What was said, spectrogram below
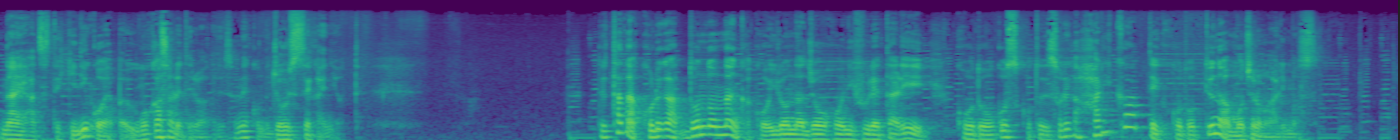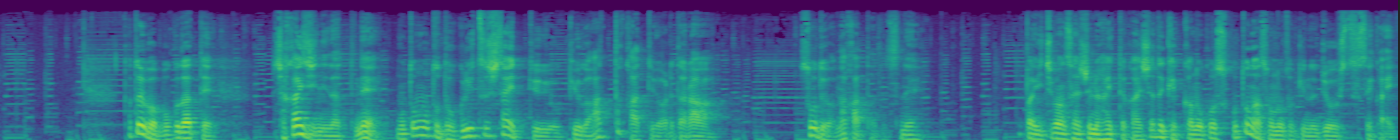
内発的にこうやっぱ動かされてるわけですよね。この上質世界によって。でただこれがどんどんなんかこういろんな情報に触れたり行動を起こすことでそれが張り替わっていくことっていうのはもちろんあります。例えば僕だって社会人になってねもともと独立したいっていう欲求があったかって言われたらそうではなかったですね。やっぱり一番最初に入った会社で結果残すことがその時の上質世界いわ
